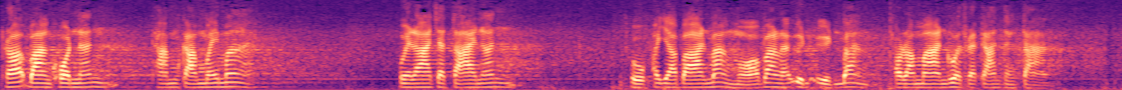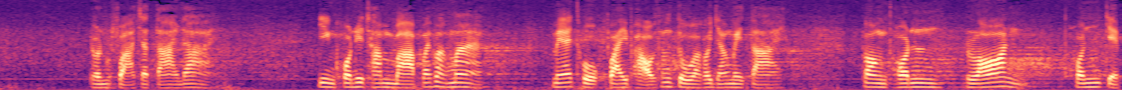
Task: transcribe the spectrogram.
เพราะบางคนนั้นทำกรรมไว้มาก เวลาจะตายนั้น ถูกพยาบาลบ้างหมอบ้างและอื่น ๆ บ้างทรมานด้วยประการต่างๆ จนฝ่าจะตายได้ ยิ่งคนที่ทำบาปไว้มากๆ แม้ถูกไฟเผาทั้งตัวก็ยังไม่ตาย ต้องทนร้อน ทนเจ็บ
